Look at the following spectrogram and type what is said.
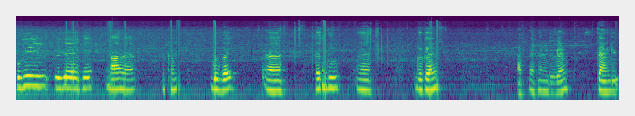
പുതിയ വീഡിയോയിലേക്ക് നാളെ അപ്പം good bye listen to uh, the of the Hindu game. Thank you.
